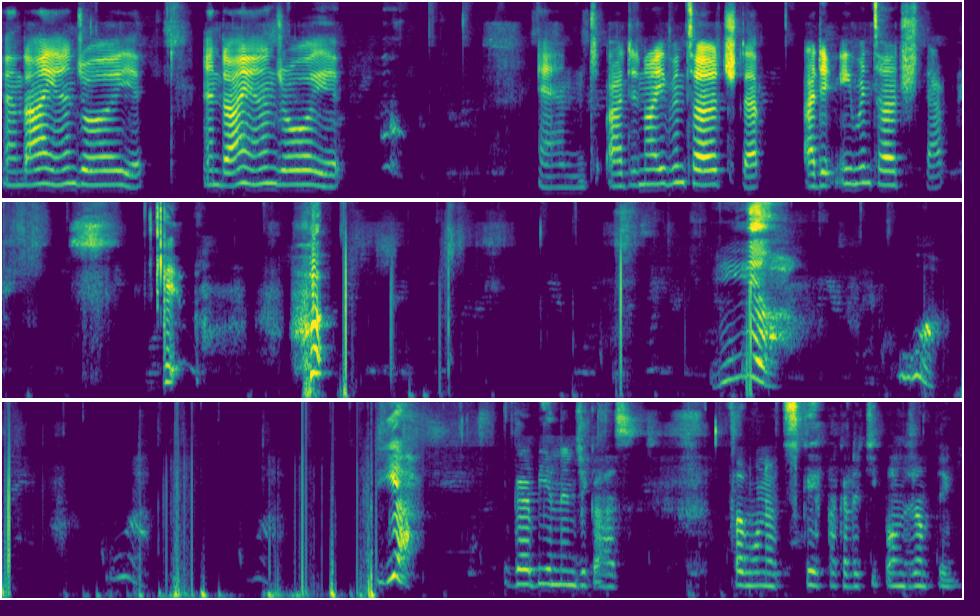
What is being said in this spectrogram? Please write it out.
And I enjoy it. And I enjoy it. And I did not even touch that. I didn't even touch that. It. Yeah. Yeah. Gotta be a ninja, guys. If I want to escape, I gotta keep on jumping.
